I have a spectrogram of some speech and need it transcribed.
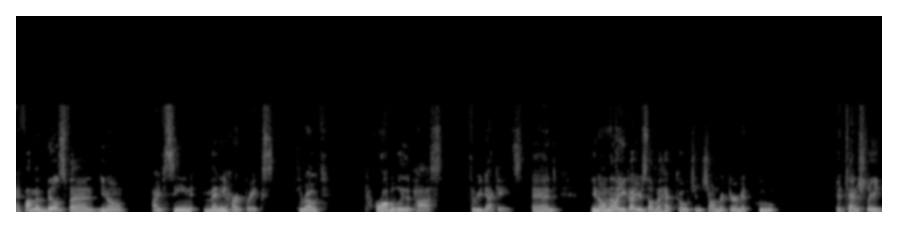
if I'm a Bills fan, you know, I've seen many heartbreaks throughout probably the past three decades. And, you know, now you got yourself a head coach in Sean McDermott, who potentially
